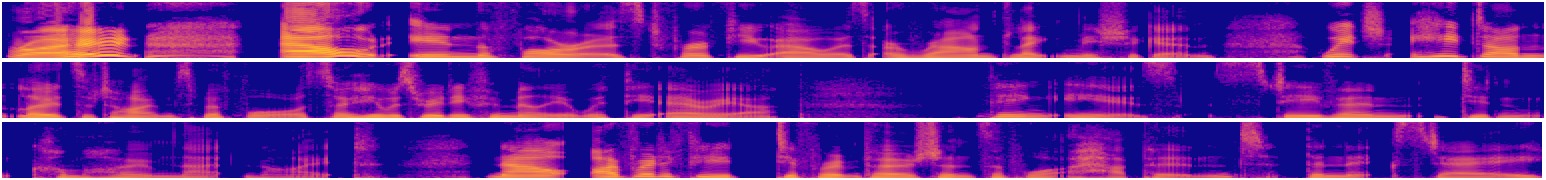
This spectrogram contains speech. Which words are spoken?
right? Out in the forest for a few hours around Lake Michigan, which he'd done loads of times before, so he was really familiar with the area. Thing is, Stephen didn't come home that night. Now, I've read a few different versions of what happened the next day,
